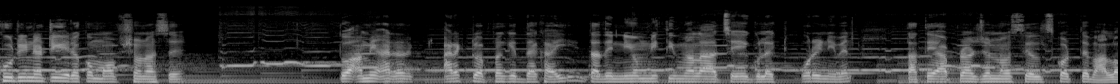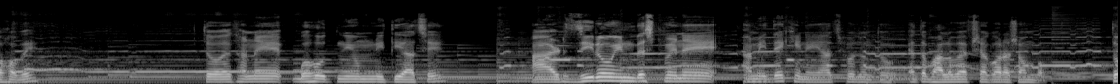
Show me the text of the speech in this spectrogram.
খুঁটিনাটি এরকম অপশন আছে। তো আমি আর আরেকটু আপনাকে দেখাই, তাদের নিয়ম নীতিমালা আছে, এগুলো একটু পড়ে নেবেন, তাতে আপনার জন্য সেলস করতে ভালো হবে। তো এখানে বহুত নিয়ম নীতি আছে। আর জিরো ইনভেস্টমেন্টে আমি দেখিনি আজ পর্যন্ত এত ভালো ব্যবসা করা সম্ভব। তো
